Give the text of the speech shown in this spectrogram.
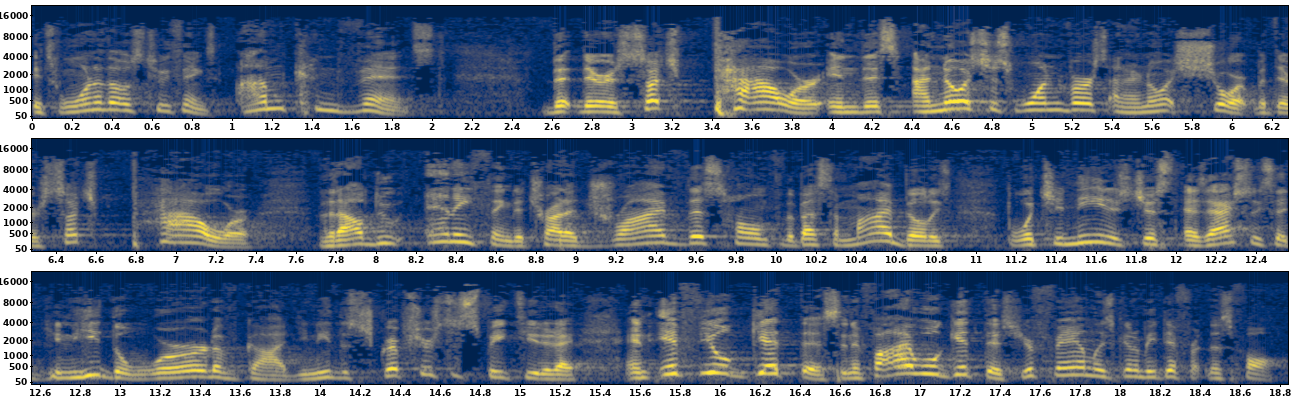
It's one of those two things. I'm convinced that there is such power in this. I know it's just one verse and I know it's short, but there's such power that I'll do anything to try to drive this home for the best of my abilities. But what you need is just, as Ashley said, you need the Word of God. You need the Scriptures to speak to you today. And if you'll get this, and if I will get this, your family's going to be different this fall.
